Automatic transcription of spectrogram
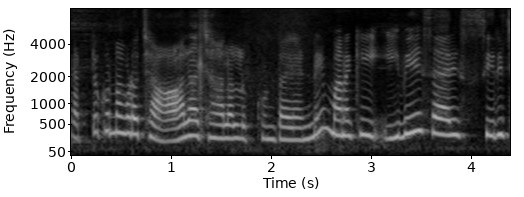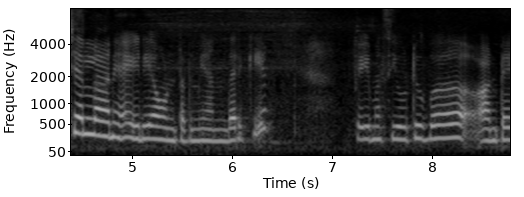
కట్టుకున్నా కూడా చాలా చాలా లుక్ ఉంటాయండి. మనకి ఇవే శారీస్ సిరిచెల్ల అనే ఐడియా ఉంటుంది మీ అందరికీ. ఫేమస్ యూట్యూబర్ అంటే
